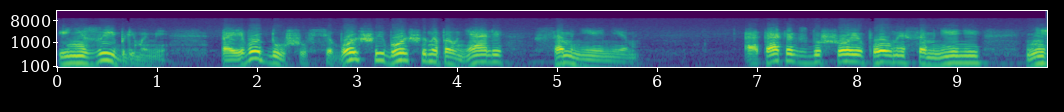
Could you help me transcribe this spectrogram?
и незыблемыми, а его душу все больше и больше наполняли сомнением. А так как с душою полной сомнений не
